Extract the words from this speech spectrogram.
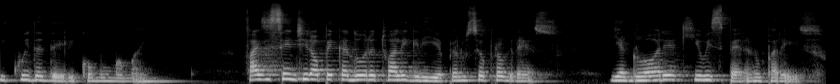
e cuida dele como uma mãe. Faze sentir ao pecador a tua alegria pelo seu progresso e a glória que o espera no paraíso.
